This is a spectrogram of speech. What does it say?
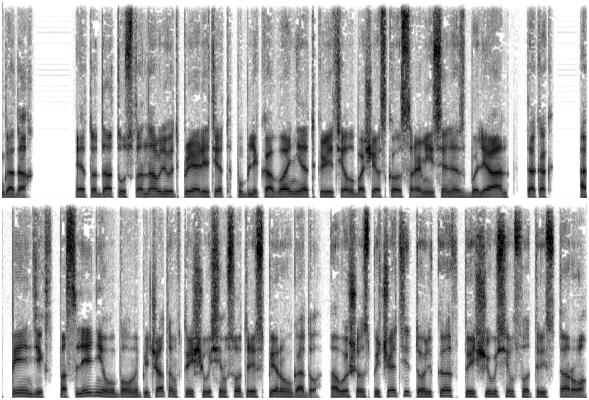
годах. Эта дата устанавливает приоритет публикования открытия Лобачевского сравнительно с Болиан, так как аппендикс последнего был напечатан в 1831 году, а вышел с печати только в 1832.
